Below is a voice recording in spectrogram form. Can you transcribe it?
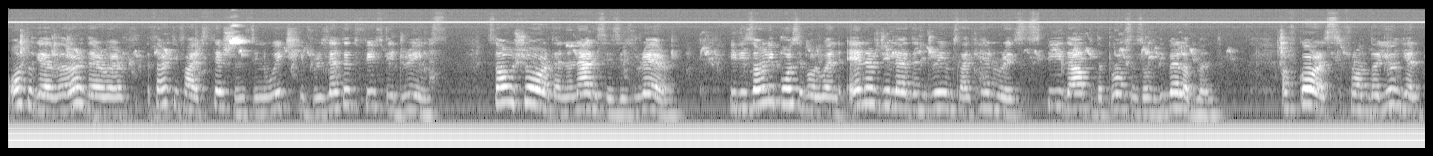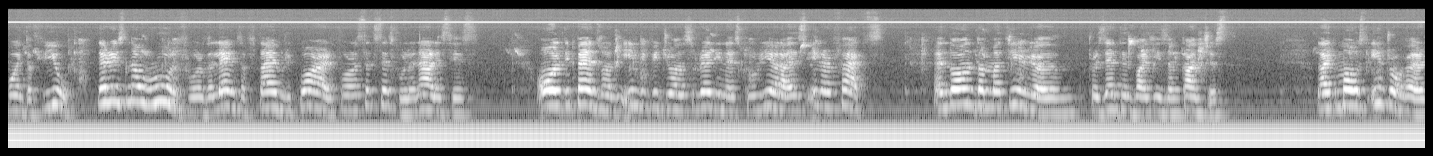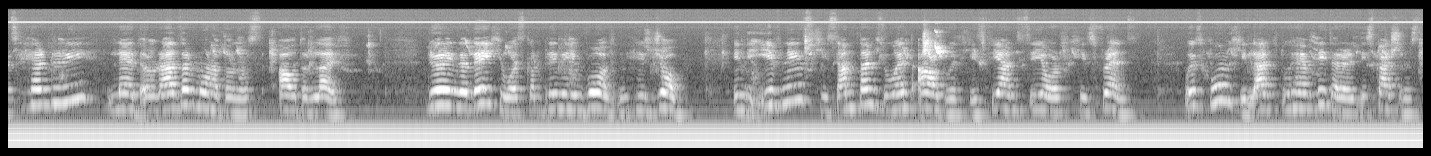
Altogether, there were 35 sessions in which he presented 50 dreams. So short an analysis is rare. It is only possible when energy-laden dreams like Henry's speed up the process of development. Of course, from the Jungian point of view, there is no rule for the length of time required for a successful analysis. All depends on the individual's readiness to realize inner facts and on the material presented by his unconscious. Like most introverts, Henry led a rather monotonous outer life. During the day, he was completely involved in his job. In the evenings, he sometimes went out with his fiancée or his friends, with whom he liked to have literary discussions.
